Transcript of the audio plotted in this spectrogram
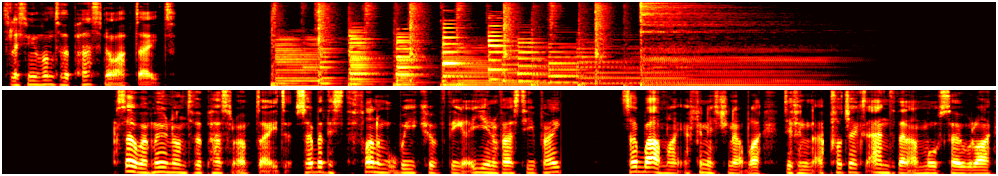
So let's move on to the personal update. So we're moving on to the personal update. So, but this is the final week of the university break. So, but I'm like finishing up like different uh, projects, and then I'm also like,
